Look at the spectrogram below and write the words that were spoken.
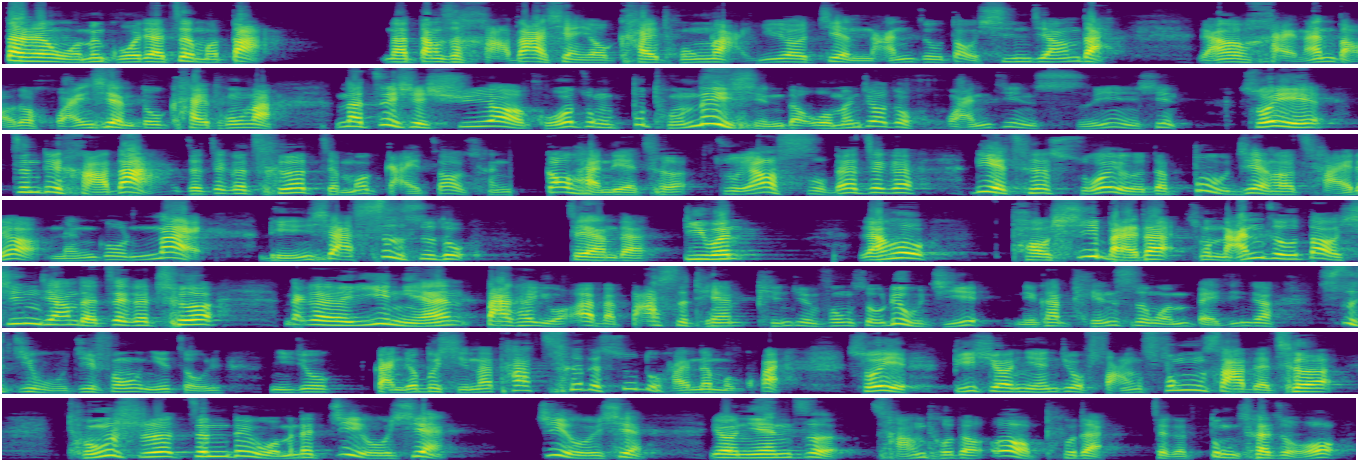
当然，我们国家这么大，那当时哈大线要开通了，又要建兰州到新疆的，然后海南岛的环线都开通了。那这些需要各种不同类型的，我们叫做环境适应性。所以，针对哈大的这个车怎么改造成高寒列车，主要使得这个列车所有的部件和材料能够耐零下四十度这样的低温，然后。跑西北的，从兰州到新疆的这个车，那个一年大概有二百八十天，平均风速六级。你看平时我们北京讲四级、五级风，你走你就感觉不行了。它车的速度还那么快，所以必须要研究防风沙的车。同时，针对我们的既有线，既有线要研制长头的二铺的这个动车轴，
